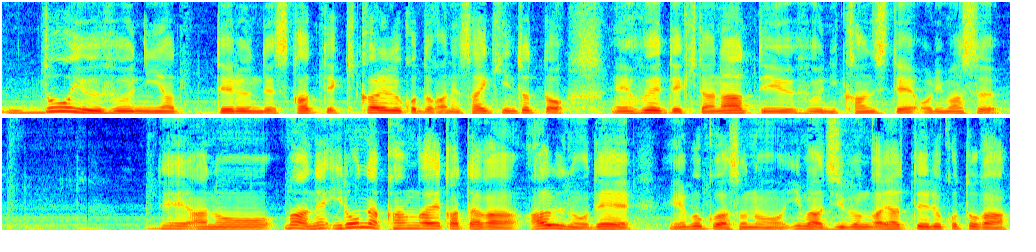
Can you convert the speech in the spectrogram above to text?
どういうふうにやってるんですかって聞かれることがね最近ちょっと増えてきたなっていうふうに感じております。であのまあねいろんな考え方があるので、え僕はその今自分がやっていることが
